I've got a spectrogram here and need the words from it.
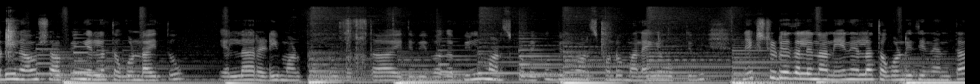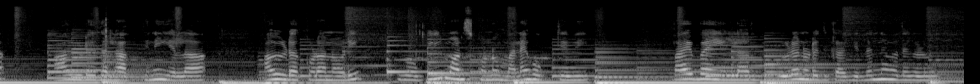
ನೋಡಿ ನಾವು ಶಾಪಿಂಗ್ ಎಲ್ಲ ತೊಗೊಂಡಾಯ್ತು. ಎಲ್ಲ ರೆಡಿ ಮಾಡಿಕೊಂಡು ಬರ್ತಾ ಇದ್ದೀವಿ. ಇವಾಗ ಬಿಲ್ ಮಾಡಿಸ್ಕೋಬೇಕು. ಬಿಲ್ ಮಾಡಿಸ್ಕೊಂಡು ಮನೆಗೆ ಹೋಗ್ತೀವಿ. ನೆಕ್ಸ್ಟ್ ವಿಡಿಯೋದಲ್ಲಿ ನಾನು ಏನೆಲ್ಲ ತೊಗೊಂಡಿದ್ದೀನಿ ಅಂತ ಆ ವಿಡಿಯೋದಲ್ಲಿ ಹಾಕ್ತೀನಿ. ಎಲ್ಲ ಆ ವಿಡಿಯೋ ಕೂಡ ನೋಡಿ. ಇವಾಗ ಬಿಲ್ ಮಾಡಿಸ್ಕೊಂಡು ಮನೆಗೆ ಹೋಗ್ತೀವಿ. ಬಾಯ್ ಬಾಯ್ ಎಲ್ಲರಿಗೂ. ವಿಡಿಯೋ ನೋಡೋದಕ್ಕಾಗಿ ಧನ್ಯವಾದಗಳು.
